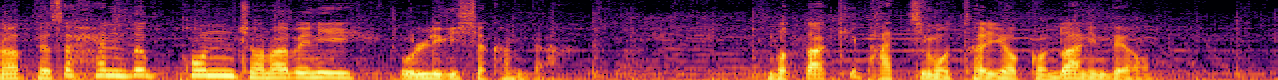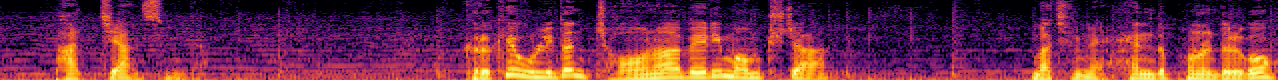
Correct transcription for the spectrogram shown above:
눈앞에서 핸드폰 전화벨이 울리기 시작합니다. 뭐 딱히 받지 못할 여건도 아닌데요. 받지 않습니다. 그렇게 울리던 전화벨이 멈추자 마침내 핸드폰을 들고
